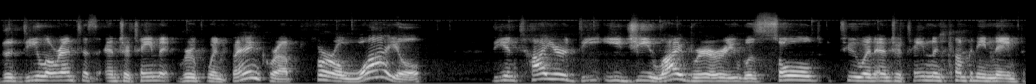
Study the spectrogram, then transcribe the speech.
the De Laurentiis Entertainment Group went bankrupt, for a while, the entire DEG library was sold to an entertainment company named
